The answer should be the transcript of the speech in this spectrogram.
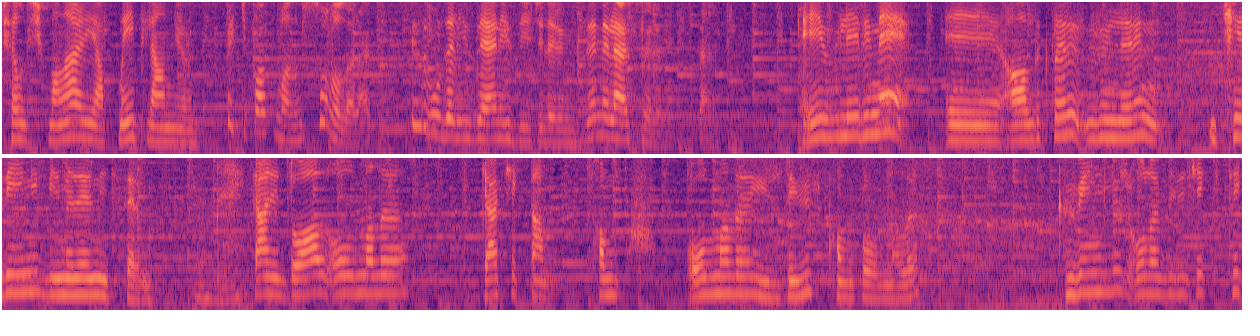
çalışmalar yapmayı planlıyorum. Peki Fatma Hanım son olarak bizi buradan izleyen izleyicilerimize neler söylemek istersiniz? Evlerine e, aldıkları ürünlerin içeriğini bilmelerini isterim. Yani doğal olmalı, gerçekten pamuk olmalı, yüzde yüz pamuk olmalı. Güvenilir olabilecek tek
